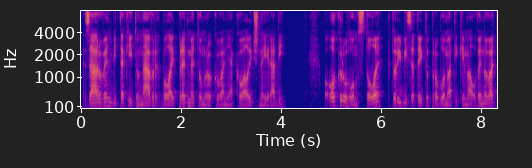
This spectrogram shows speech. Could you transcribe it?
Zároveň by takýto návrh bol aj predmetom rokovania koaličnej rady. O okrúhlom stole, ktorý by sa tejto problematike mal venovať,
